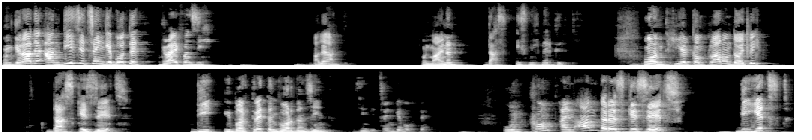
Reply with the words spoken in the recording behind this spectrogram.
Und gerade an diese zehn Gebote greifen sich alle an und meinen, das ist nicht mehr gültig. Und hier kommt klar und deutlich, das Gesetz, die übertreten worden sind, sind die zehn Gebote. Und kommt ein anderes Gesetz, die jetzt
